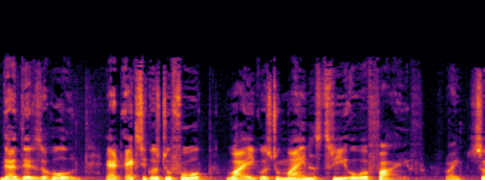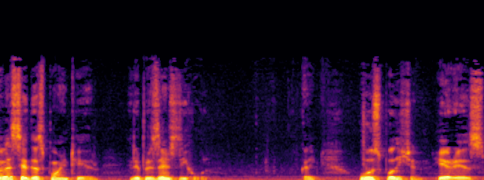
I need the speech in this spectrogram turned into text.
that there is a hole at x equals to 4, y equals to minus 3 over 5, right? So let's say this point here represents the hole, correct? Whose position here is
